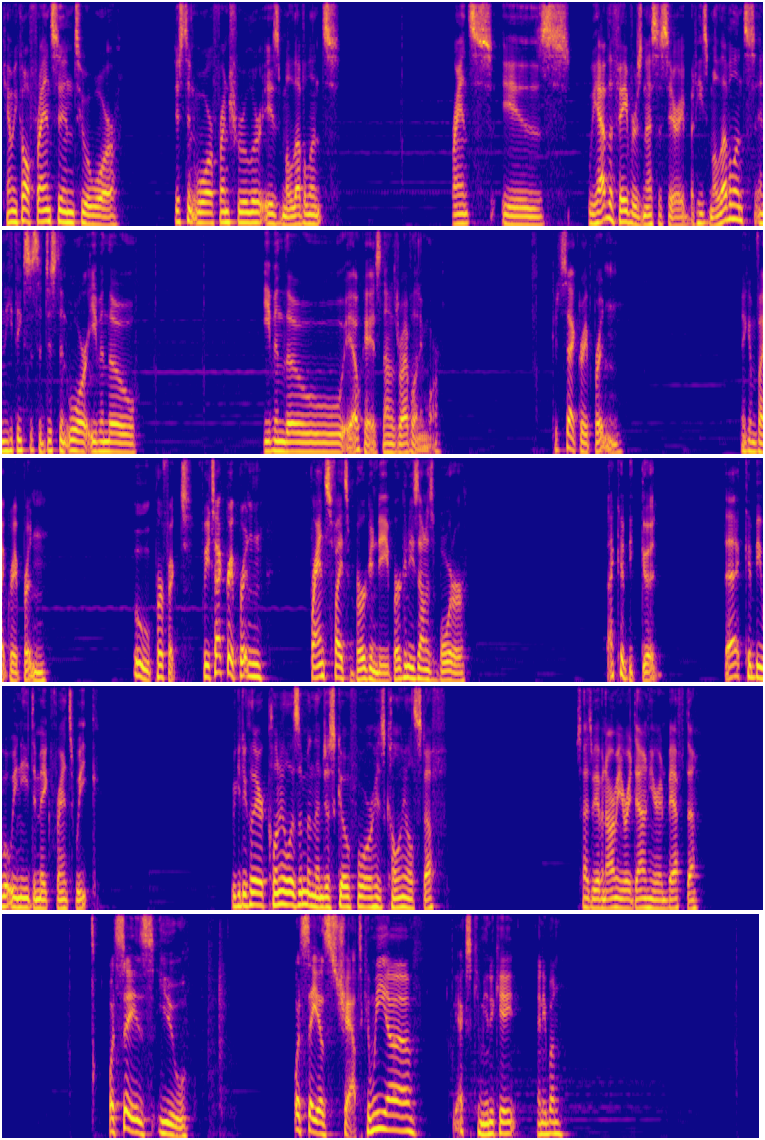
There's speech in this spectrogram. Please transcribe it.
Can we call France into a war? Distant war, French ruler is malevolent. France is... We have the favors necessary, but he's malevolent and he thinks it's a distant war even though... Even though... Okay, it's not his rival anymore. Could sack Great Britain. Make him fight Great Britain. Ooh, perfect. If we attack Great Britain, France fights Burgundy. Burgundy's on his border. That could be good. That could be what we need to make France weak. We could declare colonialism and then just go for his colonial stuff. Besides, we have an army right down here in Bafta. What says you? What says chat? Can we, uh, can we excommunicate anyone?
